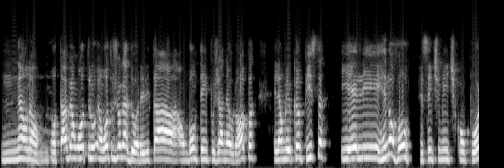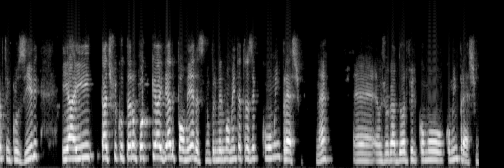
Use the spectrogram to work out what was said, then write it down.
Não, não. O Otávio é um outro, é um outro jogador. Ele está há um bom tempo já na Europa. Ele é um meio-campista e ele renovou recentemente com o Porto, inclusive. E aí está dificultando um pouco, porque a ideia do Palmeiras, no primeiro momento, é trazer como empréstimo, né? É, é o jogador vir como, como empréstimo.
